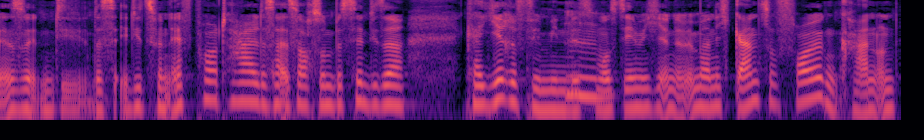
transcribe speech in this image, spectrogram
also die, das Edition F-Portal, das heißt auch so ein bisschen dieser Karrierefeminismus, dem ich in- immer nicht ganz so folgen kann. Und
